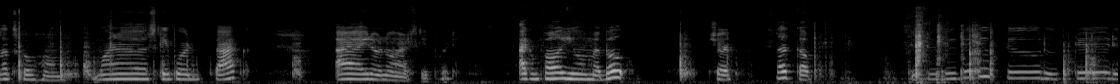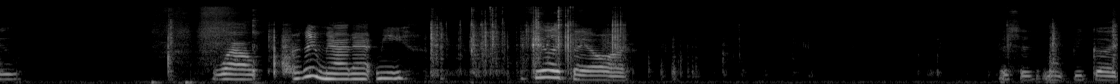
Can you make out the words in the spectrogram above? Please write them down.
let's go home. Wanna skateboard back? I don't know how to skateboard. I can follow you on my boat. Sure, let's go. Wow, are they mad at me? I feel like they are. This is, won't be good.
